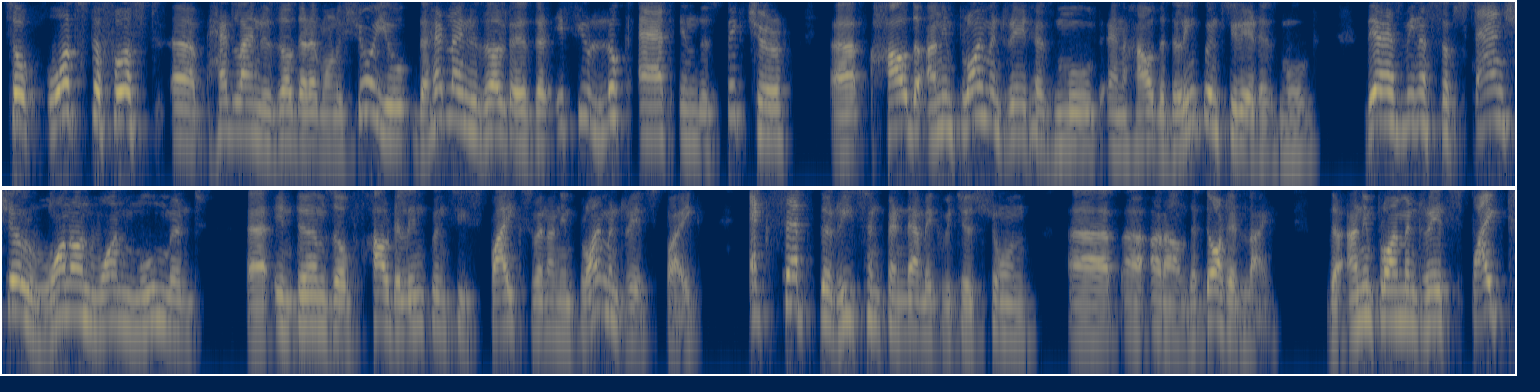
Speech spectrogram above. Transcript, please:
So what's the first uh, headline result that I want to show you? The headline result is that if you look at in this picture, uh, how the unemployment rate has moved and how the delinquency rate has moved, there has been a substantial one-on-one -on -one movement uh, in terms of how delinquency spikes when unemployment rates spike, except the recent pandemic, which is shown uh, uh, around the dotted line. The unemployment rate spiked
